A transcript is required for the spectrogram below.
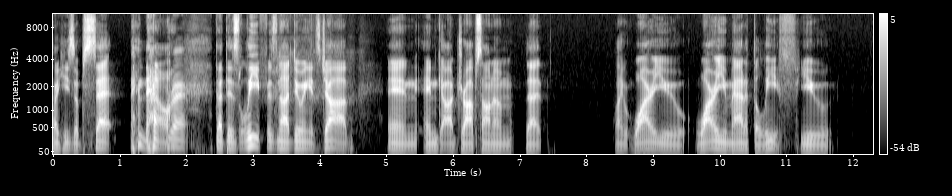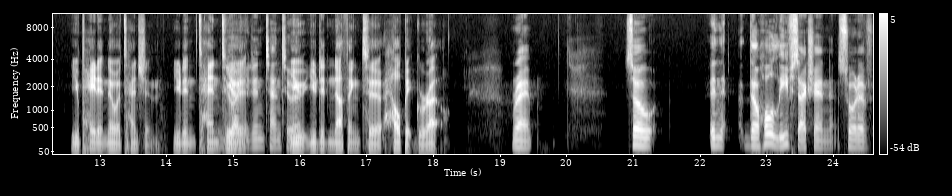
like he's upset now right. that this leaf is not doing its job. And and God drops on him that like why are you why are you mad at the leaf? You you paid it no attention you didn't tend to yeah it you didn't tend to you it you did nothing to help it grow Right. So, in the whole leaf section, sort of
